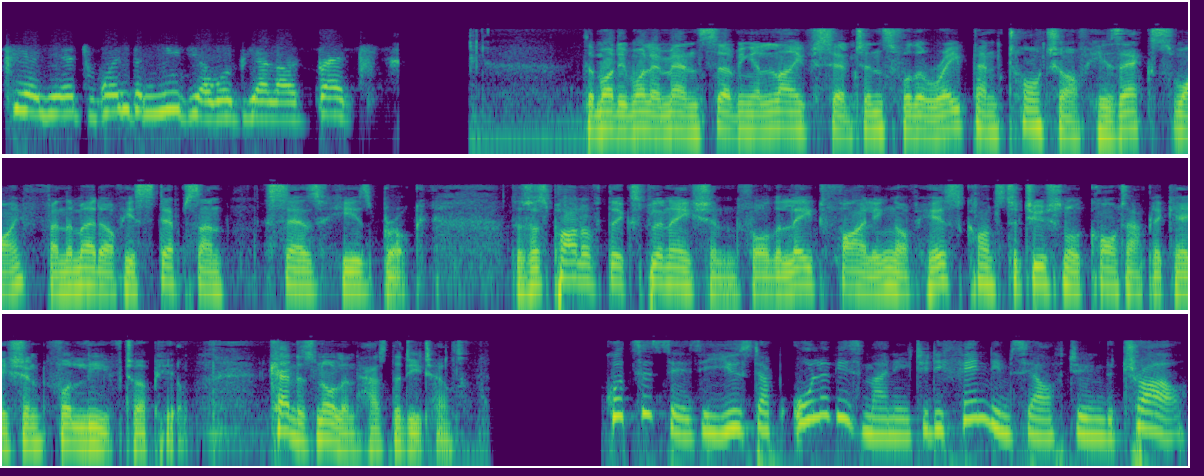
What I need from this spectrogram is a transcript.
clear yet when the media will be allowed back. The Modimolle man serving a life sentence for the rape and torture of his ex-wife and the murder of his stepson says he is broke. This was part of the explanation for the late filing of his constitutional court application for leave to appeal. Candice Nolan has the details. Kotzé says he used up all of his money to defend himself during the trial.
